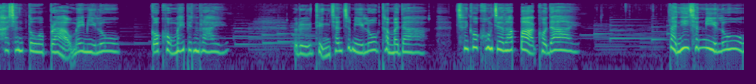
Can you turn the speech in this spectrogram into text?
ถ้าฉันตัวเปล่าไม่มีลูก ก็คงไม่เป็นไร หรือถึงฉันจะมีลูกธรรมดา ฉันก็คงจะรับปากเขาได้ แต่นี่ฉันมีลูก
